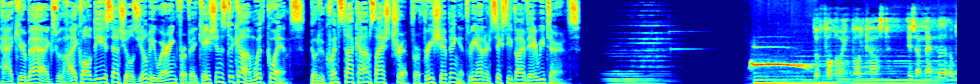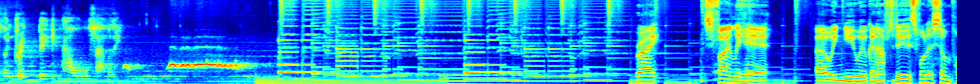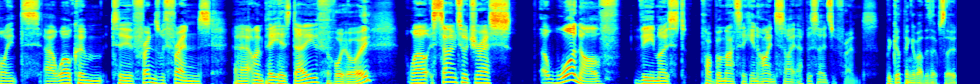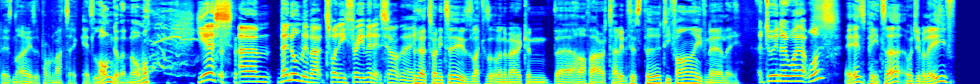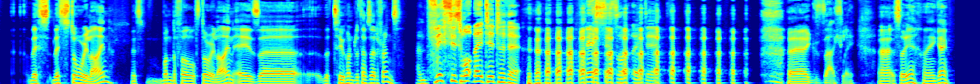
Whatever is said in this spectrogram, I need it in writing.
Pack your bags with high-quality essentials you'll be wearing for vacations to come with Quince. Go to quince.com slash trip for free shipping and 365-day returns. The following podcast is a member of the Great Big Owl family. Right, it's finally here. Uh, we knew we were going to have to do this one at some point. Uh, welcome to Friends with Friends. Uh, I'm Pete. Here's Dave. Ahoy, hoy. Well, it's time to address uh, one of the most problematic in hindsight episodes of Friends. The good thing about this episode is not only is it problematic, it's longer than normal. Yes, um, they're normally about 23 minutes, aren't they? yeah, 22 is like a sort of an American uh, half hour of telly. This is 35 nearly. Do we know why that was? It is, Peter, would you believe? This this storyline, this wonderful storyline, is uh, the 200th episode of Friends. And this is what they did with it. this is what they did. exactly. Uh, so yeah, there you go.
